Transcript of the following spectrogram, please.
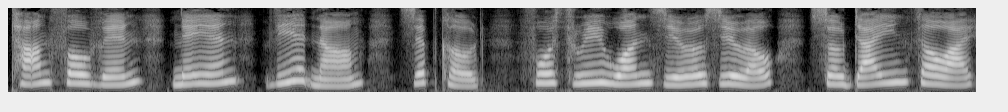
Ton Pho Vinh, Nguyen, Vietnam, zip code, 43100, so Dien Thoi,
